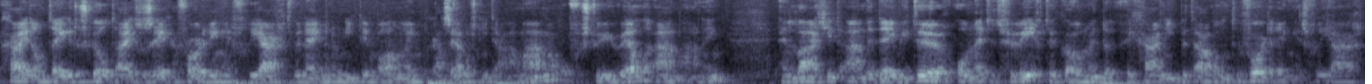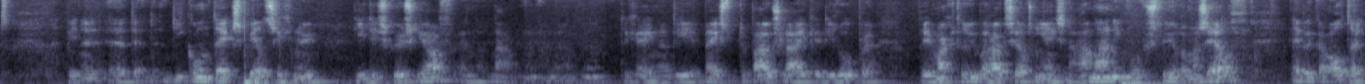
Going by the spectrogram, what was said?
ga je dan tegen de schuldeiser zeggen, vordering is verjaagd, we nemen hem niet in behandeling, we gaan zelfs niet aanmanen, of verstuur je wel de aanmaning en laat je het aan de debiteur om met het verweer te komen, ik ga niet betalen, want de vordering is verjaagd. Binnen de, die context speelt zich nu die discussie af. En nou, degene die het meest op de paus lijken, die roepen, je mag er überhaupt zelfs niet eens een aanmaning voor versturen, maar zelf heb ik er altijd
